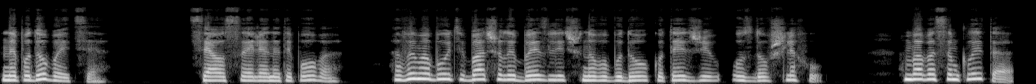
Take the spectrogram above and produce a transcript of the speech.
Не подобається? Ця оселя нетипова, ви, мабуть, бачили безліч новобудов котеджів уздовж шляху. Баба Семклита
